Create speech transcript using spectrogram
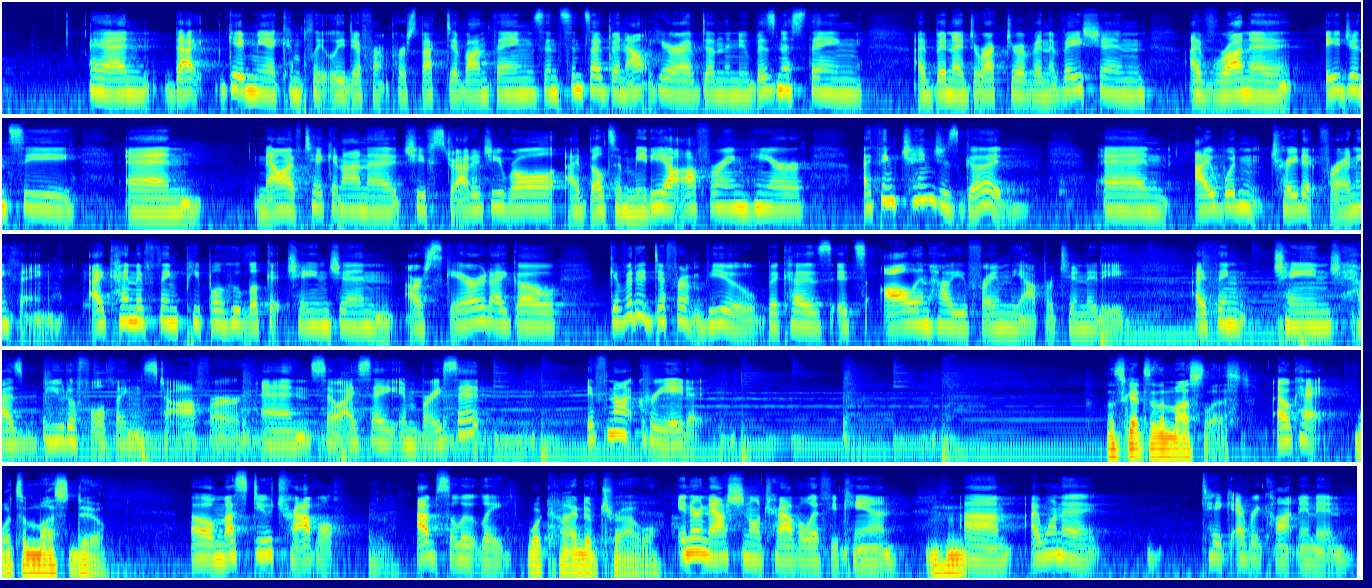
And that gave me a completely different perspective on things. And since I've been out here, I've done the new business thing. I've been a director of innovation. I've run an agency. And now I've taken on a chief strategy role. I built a media offering here. I think change is good. And I wouldn't trade it for anything. I kind of think people who look at change and are scared, I go, give it a different view because it's all in how you frame the opportunity. I think change has beautiful things to offer. And so I say embrace it, if not create it. Let's get to the must list. Okay. What's a must do? Oh, must do travel. Absolutely. What kind of travel? International travel, if you can. Mm-hmm. Um, I want to take every continent in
